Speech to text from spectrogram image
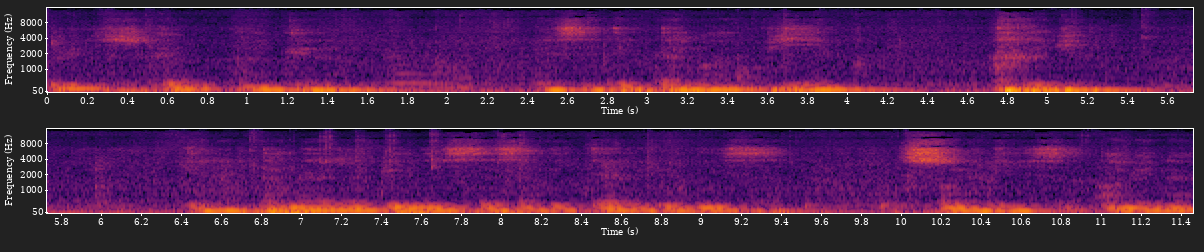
plus que vainqueurs. Et c'était tellement bien, très bien. Que l'Éternel bénisse ses serviteurs et bénisse son Église. Amen.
